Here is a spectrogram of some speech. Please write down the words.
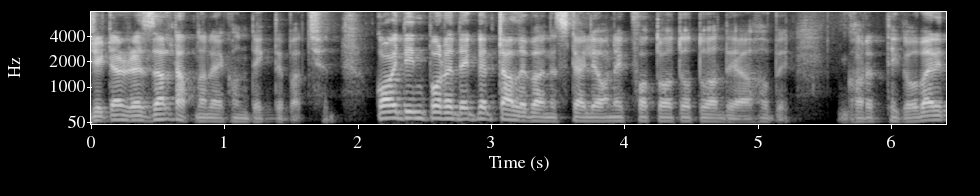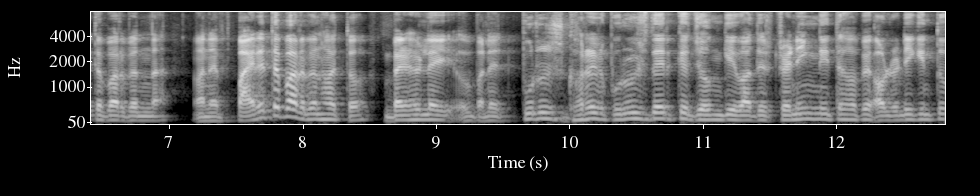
যেটার রেজাল্ট আপনারা এখন দেখতে পাচ্ছেন। কয়দিন পরে দেখবেন তালেবান স্টাইলে অনেক ফতোয়া ততোয়া দেওয়া হবে। ঘরের থেকেও বাড়িতে পারবেন না। মানে বাইরেতে পারবেন হয়তো, বের হলেই মানে পুরুষ, ঘরের পুরুষদেরকে জঙ্গিবাদের ট্রেনিং নিতে হবে। অলরেডি কিন্তু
